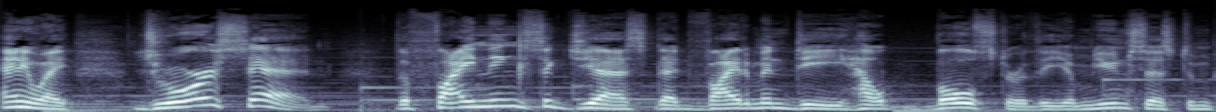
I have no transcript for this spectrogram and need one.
Anyway, Dror said The findings suggest that vitamin D helped bolster the immune system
